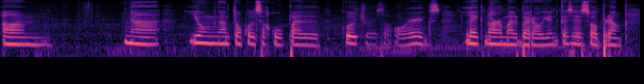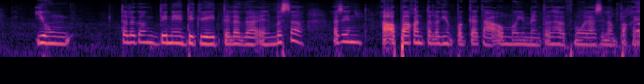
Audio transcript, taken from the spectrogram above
Um, na yung nga tungkol sa kupal culture sa orgs. Like, normal ba raw yun? Kasi sobrang, yung talagang dinedegrade talaga. And basta, as in, aapakan talaga yung pagkatao mo, yung mental health mo, wala silang pake.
